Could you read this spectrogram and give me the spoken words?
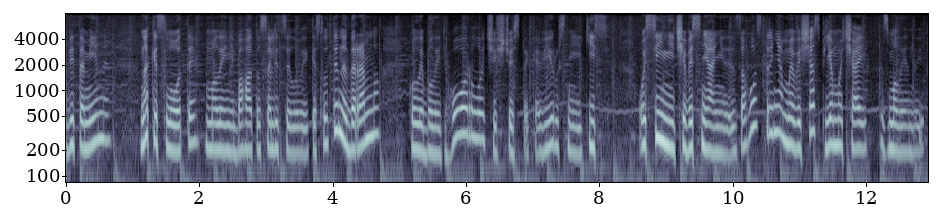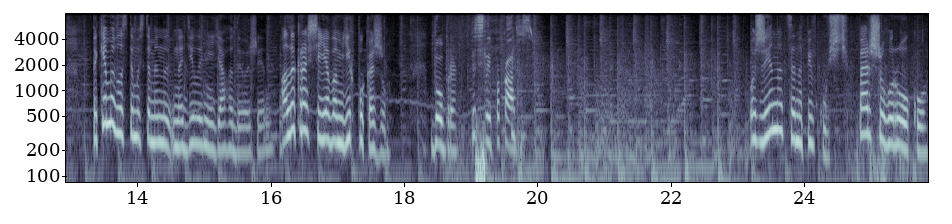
вітаміни, на кислоти. В малині багато саліцилової кислоти, недаремно, коли болить горло чи щось таке вірусні, якісь осінні чи весняні загострення, ми весь час п'ємо чай з малиною. Такими властивостями наділені ягоди ожини. Але краще я вам їх покажу. Добре, пішли, покажеш. Ожина це напівкущ. Першого року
